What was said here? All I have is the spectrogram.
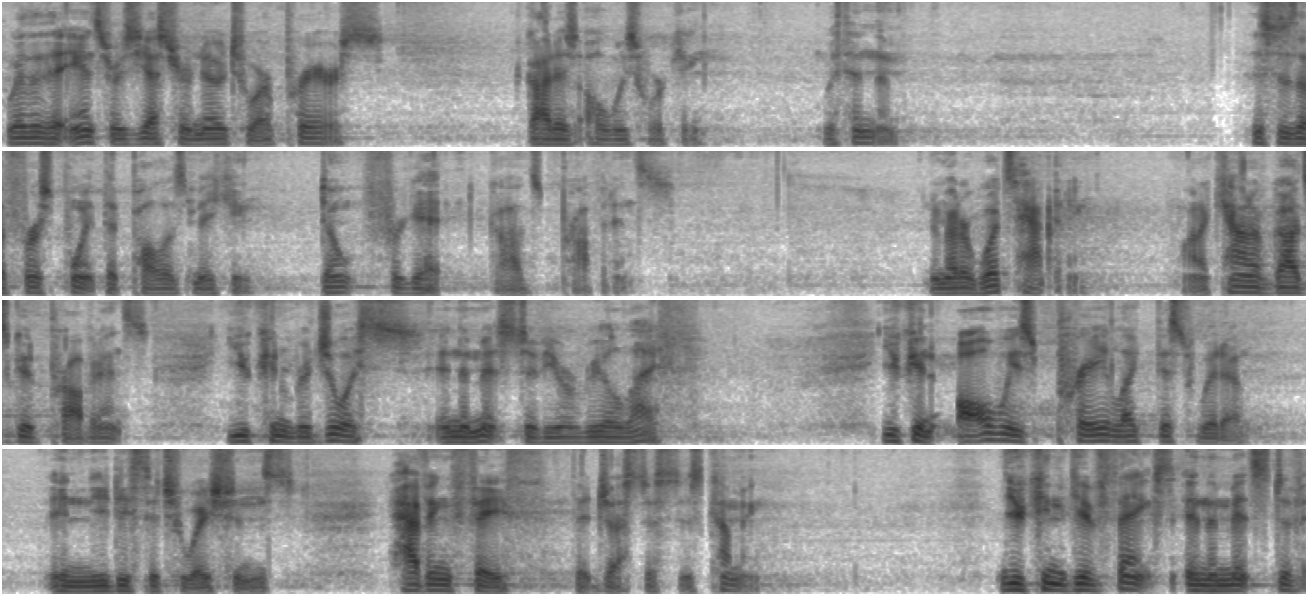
Whether the answer is yes or no to our prayers, God is always working within them. This is the first point that Paul is making. Don't forget God's providence. No matter what's happening, on account of God's good providence, you can rejoice in the midst of your real life. You can always pray like this widow in needy situations having faith that justice is coming. You can give thanks in the midst of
